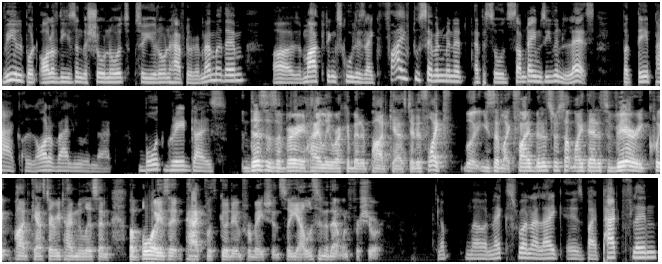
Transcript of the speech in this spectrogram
We'll put all of these in the show notes so you don't have to remember them. Uh, marketing school is like five to seven minute episodes, sometimes even less but they pack a lot of value in that. Both great guys. This is a very highly recommended podcast, and it's like you said, like five minutes or something like that. It's a very quick podcast every time you listen, but boy, is it packed with good information. So yeah, listen to that one for sure. Yep. Now, next one I like is by Pat Flynn,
